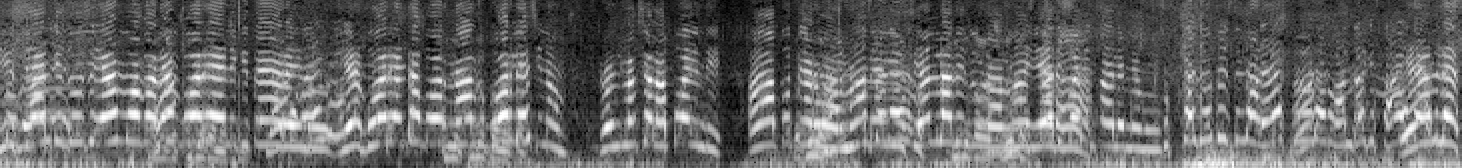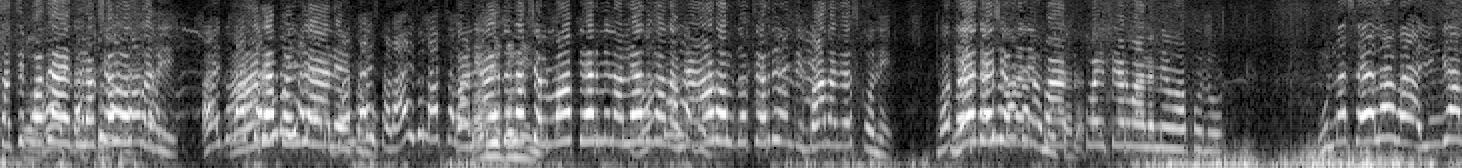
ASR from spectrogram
ఈ సేన్కి చూసి ఏం మొగలేం బోరేనికి తయారైండ్రు ఏ బోర్ అంటే బోర్ నాలుగు బోర్లు వేసినాం రెండు లక్షలు అప్పు అయింది ఆ అప్పు తెరవాలన్నా మేము సేన్లది చూడాలన్నా ఏది భరించాలి మేము చుక్కలు చూపిస్తున్నాడే చూడరు అందరికి ఏం లే చచ్చిపోతే ఐదు లక్షలు వస్తుంది అదే పని చేయాలి ఇప్పుడు. కానీ ఐదు లక్షలు మా పేరు మీద లేదు కదా మేము ఆడవాళ్ళు వచ్చేది ఉంది బాధ చేసుకొని ఏ దేశం అని పా- పోయి తెరవాలి మేము అప్పులు ఉన్న సేల ఇంకేం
